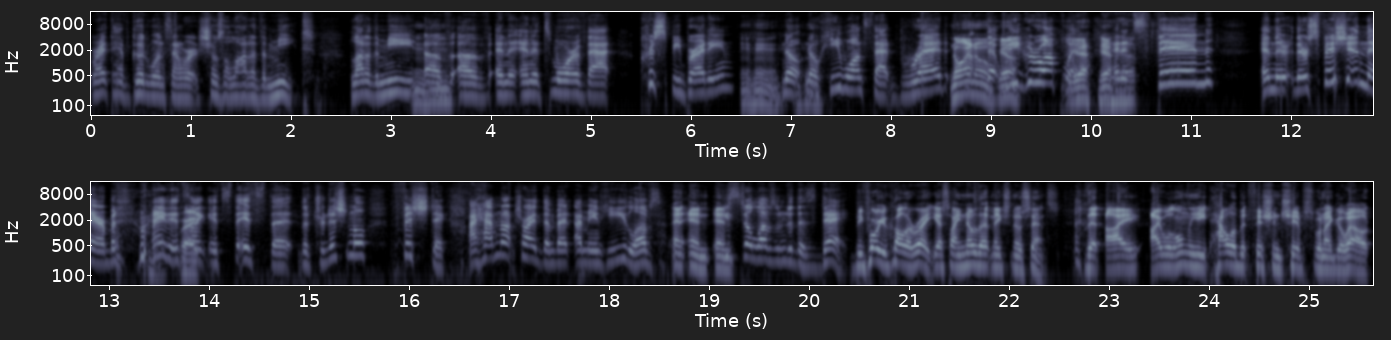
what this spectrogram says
right they have good ones now where it shows a lot of the meat, a lot of the meat Mm-hmm. of of and and it's more of that crispy breading. Mhm, No, no, he wants that bread No, I know, that yeah. we grew up with, Yeah, yeah. and it's thin. And there, there's fish in there, but right, it's Right. like it's it's the the traditional fish stick. I have not tried them, but I mean, he loves. And and he still loves them to this day. before you call it right, yes, I know that makes no sense. That I I will only eat halibut fish and chips when I go out,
